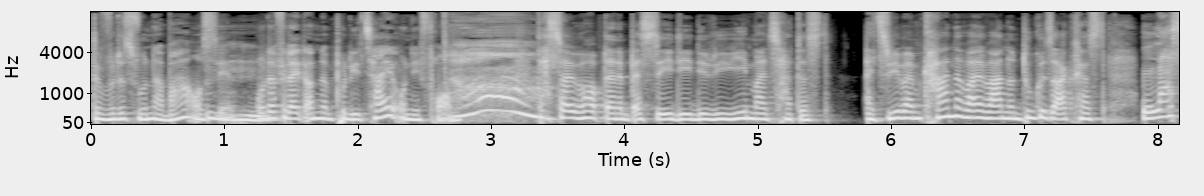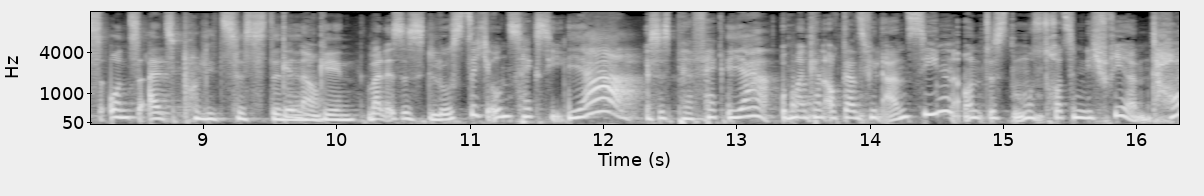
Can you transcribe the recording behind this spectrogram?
Du würdest wunderbar aussehen. Oder vielleicht auch eine Polizeiuniform. Das war überhaupt deine beste Idee, die du jemals hattest. Als wir beim Karneval waren und du gesagt hast, lass uns als Polizistinnen gehen. Weil es ist lustig und sexy. Ja, Es ist perfekt. Ja. Und man kann auch ganz viel anziehen und es muss trotzdem nicht frieren. Toll.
